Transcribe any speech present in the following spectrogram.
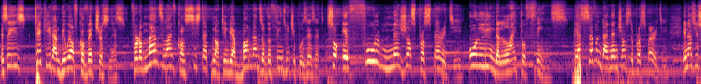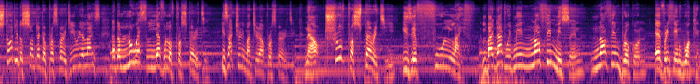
It says, Take it and beware of covetousness, for a man's life consisteth not in the abundance of the things which he possesseth. So a fool measures prosperity only in the light of things. There are seven dimensions to prosperity. And as you study the subject of prosperity, you realize that the lowest level of prosperity is actually material prosperity. Now, true prosperity is a full life. And by that we mean nothing missing, nothing broken, everything working.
